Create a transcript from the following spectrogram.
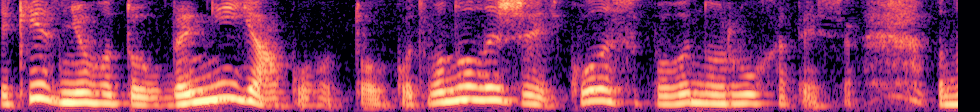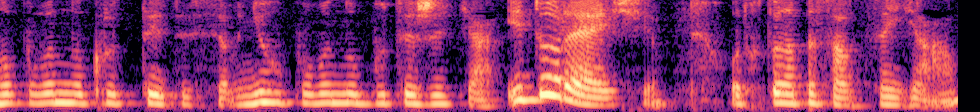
який з нього толк? Да ніякого толку. От воно лежить, колесо повинно рухатися, воно повинно крутитися, в нього повинно бути життя. І до речі, от хто написав це я.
